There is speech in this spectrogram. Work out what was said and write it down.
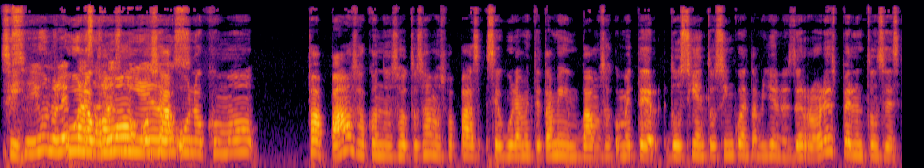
sí, Sí, uno le uno pasa como, los o sea, uno como papá, o sea, cuando nosotros somos papás, seguramente también vamos a cometer 250 millones de errores, pero entonces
